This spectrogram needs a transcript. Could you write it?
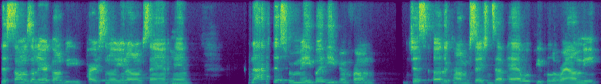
the songs on there are gonna be personal. You know what I'm saying? Mm-hmm. And not just for me, but even from just other conversations I've had with people around me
